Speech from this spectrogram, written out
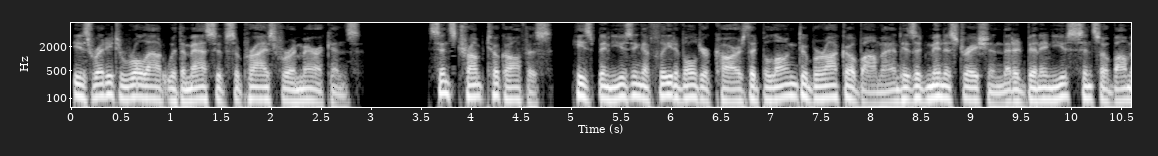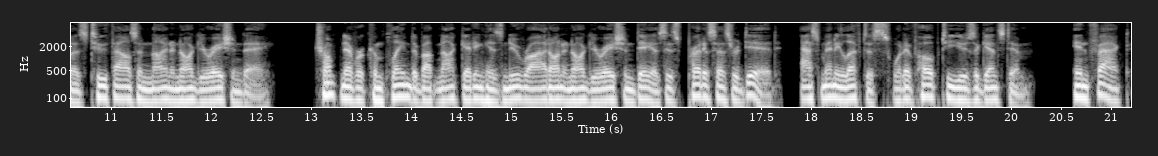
is ready to roll out with a massive surprise for Americans. Since Trump took office, he's been using a fleet of older cars that belonged to Barack Obama and his administration that had been in use since Obama's 2009 inauguration day. Trump never complained about not getting his new ride on inauguration day as his predecessor did, as many leftists would have hoped to use against him. In fact,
